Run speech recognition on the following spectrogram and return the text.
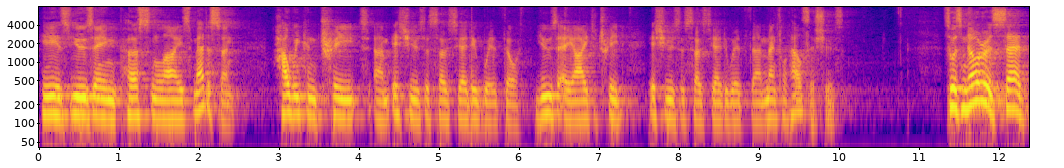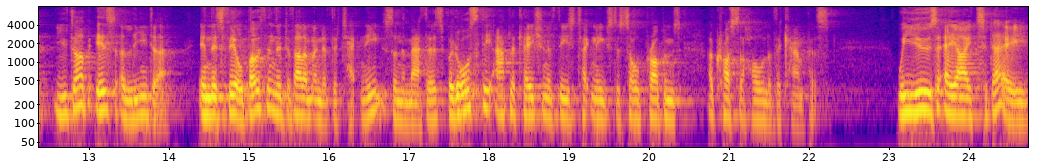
he is using personalized medicine, how we can treat um, issues associated with, or use AI to treat issues associated with uh, mental health issues. So, as Noah has said, UW is a leader in this field, both in the development of the techniques and the methods, but also the application of these techniques to solve problems across the whole of the campus. We use AI today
